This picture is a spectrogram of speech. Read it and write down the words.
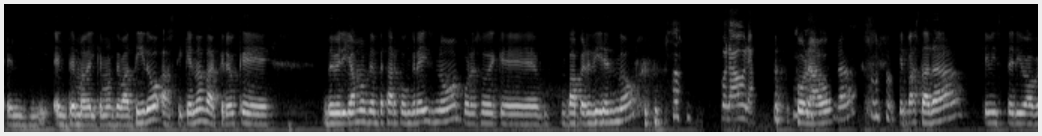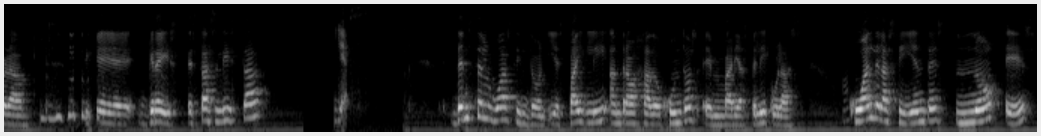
el, el tema del que hemos debatido. Así que nada, creo que deberíamos de empezar con Grace, ¿no? Por eso de que va perdiendo. Por ahora. Por ahora. ¿Qué pasará? ¿Qué misterio habrá? Así que, Grace, ¿estás lista? Yes. Denzel Washington y Spike Lee han trabajado juntos en varias películas. ¿Cuál de las siguientes no es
